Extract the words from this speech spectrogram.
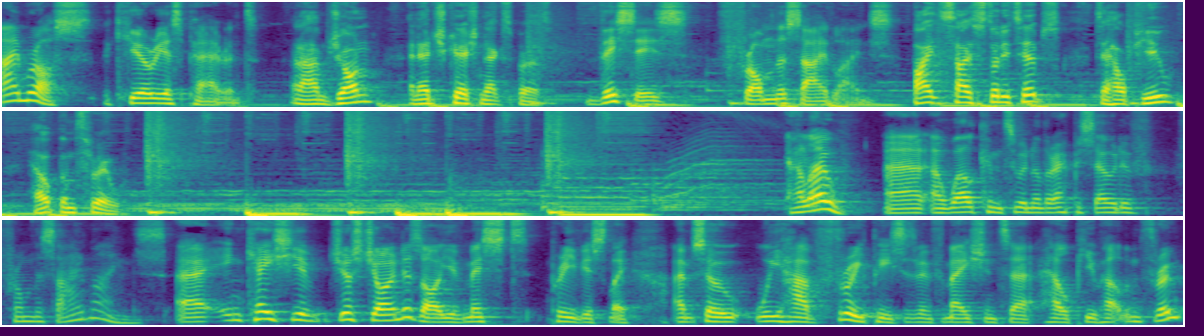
I'm Ross, a curious parent. And I'm John, an education expert. This is From the Sidelines. Bite sized study tips to help you help them through. Hello, uh, and welcome to another episode of From the Sidelines. Uh, in case you've just joined us or you've missed previously, um, so we have three pieces of information to help you help them through.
